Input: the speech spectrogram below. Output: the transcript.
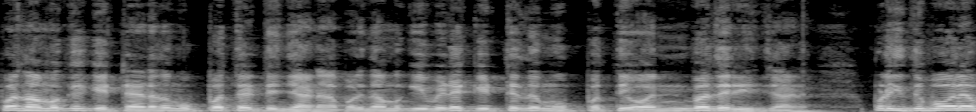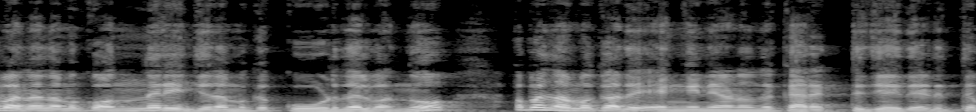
അപ്പോൾ നമുക്ക് കിട്ടേണ്ടത് മുപ്പത്തെട്ട് ഇഞ്ചാണ്. അപ്പോൾ നമുക്ക് ഇവിടെ കിട്ടിയത് മുപ്പത്തി ഒൻപതര ഇഞ്ചാണ്. അപ്പോൾ ഇതുപോലെ വന്നാൽ നമുക്ക് ഒന്നര ഇഞ്ച് നമുക്ക് കൂടുതൽ വന്നു. അപ്പോൾ നമുക്കത് എങ്ങനെയാണോ ഒന്ന് കറക്റ്റ് ചെയ്തെടുത്ത്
